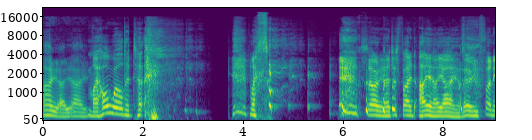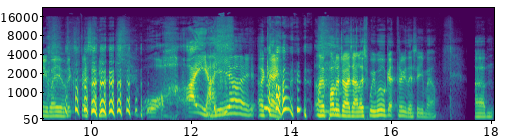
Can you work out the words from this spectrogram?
aye, aye, aye. My whole world had turned. my. Sorry, I just find "aye aye aye" a very funny way of expressing. oh, aye aye aye. Okay, I apologize, Alice. We will get through this email. Um,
